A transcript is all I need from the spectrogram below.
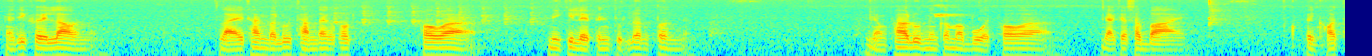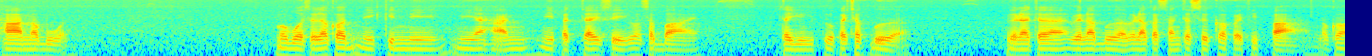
อย่างที่เคยเล่าเนี่ยหลายท่านบรรลุธรรมได้ก็เพราะเพราะว่ามีกิเลสเป็นจุดเริ่มต้นนะอย่างพระรูปหนึ่งก็มาบวชเพราะว่าอยากจะสบาย เป็นขอทานมาบวชมาบวชเสร็จแล้วก็มีกินมีมีอาหารมีปัจจัยสี่ก็สบาย แต่อยู่อยู่ไปชักเบื่อ เวลาจะเวลาเบื่อ เวลากระสันจะศึกก็ไปที่ป่า แล้วก็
